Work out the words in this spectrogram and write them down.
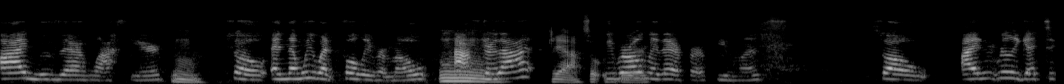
I moved there last year. Mm, So, and then we went fully remote Mm. after that. yeah so We were weird. only there for a few months. So, I didn't really get to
